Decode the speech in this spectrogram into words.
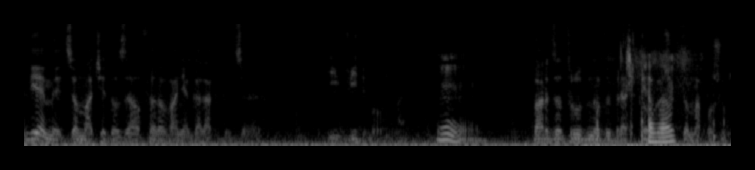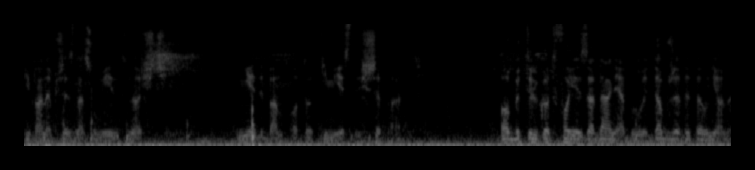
Wiemy, co macie do zaoferowania galaktyce i widmom. Hmm, Bardzo trudno wybrać Ciekawe. kogoś, kto ma poszukiwane przez nas umiejętności. Nie dbam o to, kim jesteś, Shepard. Oby tylko twoje zadania były dobrze wypełnione.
